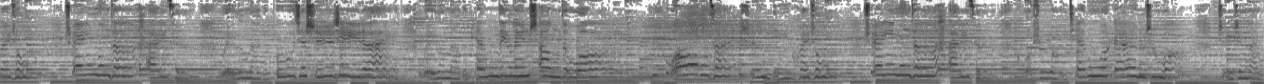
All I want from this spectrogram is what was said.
怀中追梦的孩子，为了那个不切实际的爱，为了那个遍体鳞伤的我，我不再是你怀中追梦的孩子。或许有一天我认识我，真正爱我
